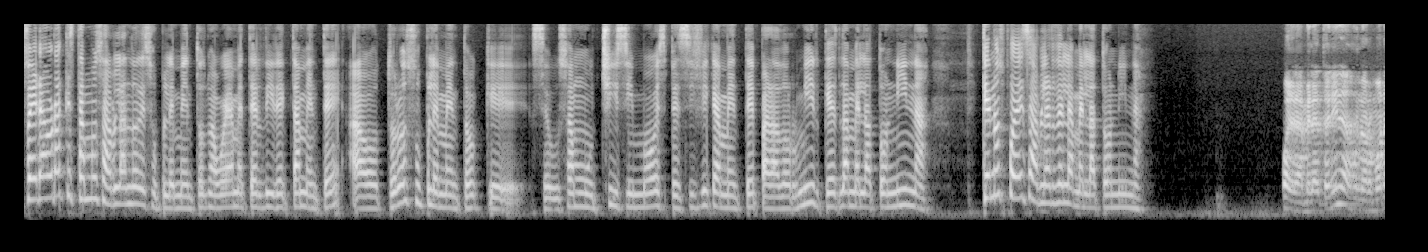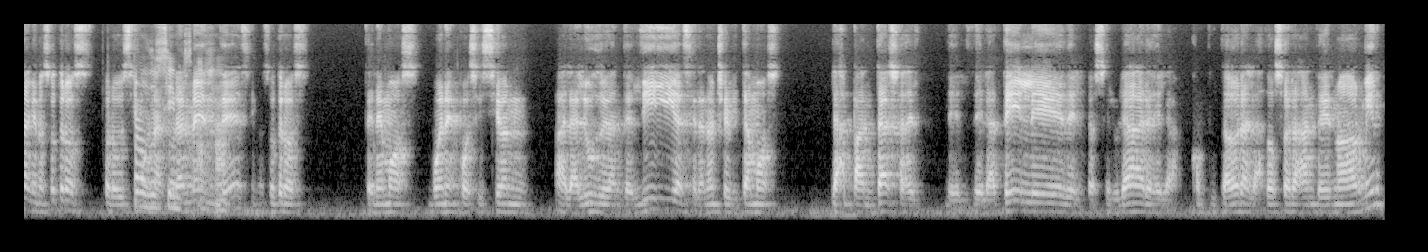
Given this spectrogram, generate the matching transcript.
Fer, ahora que estamos hablando de suplementos, me voy a meter directamente a otro suplemento que se usa muchísimo específicamente para dormir, que es la melatonina. ¿Qué nos puedes hablar de la melatonina? Bueno, la melatonina es una hormona que nosotros producimos, naturalmente. Si nosotros tenemos buena exposición a la luz durante el día, si a la noche evitamos las pantallas de, la tele, de los celulares, de las computadoras las dos horas antes de irnos a dormir,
